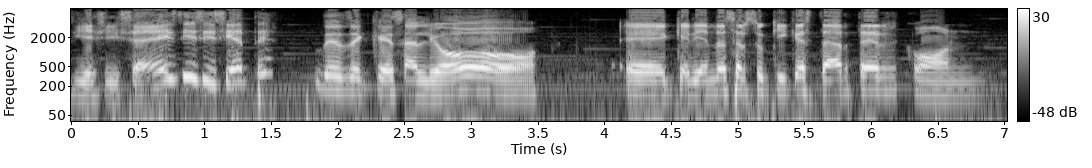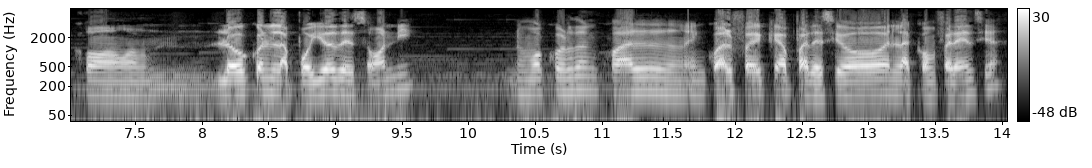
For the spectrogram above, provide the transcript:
16, 17, desde que salió eh, queriendo hacer su Kickstarter con, con luego con el apoyo de Sony. No me acuerdo en cuál en cuál fue que apareció en la conferencia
